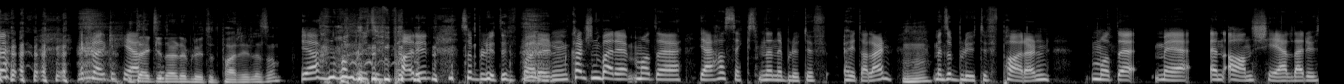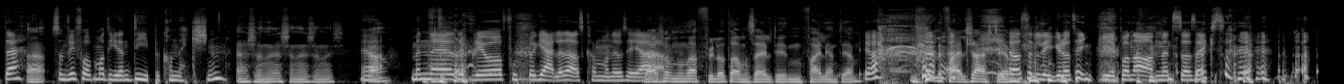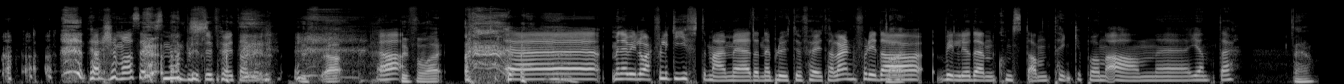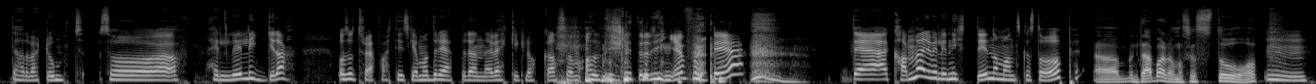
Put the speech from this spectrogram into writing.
Jeg klarer ikke Du helt tenker er det er Bluetooth-parer, liksom? Ja, man Bluetooth-parer, så Bluetooth-parer den. Kanskje den bare måtte, Jeg har sex med denne Bluetooth-høyttaleren, Mhm. men så Bluetooth-parer den på en måte med en annen sjel der ute. Ja. Sånn at vi får på en måte ikke den dype connection. Jeg skjønner, jeg skjønner. jeg skjønner Ja. Ja. Men eh, det blir jo fort og gærent, da, så kan man jo si ja, Det er som når man er full og tar med seg hele tiden feil jente hjem. Ja. Eller feil kjæreste hjem. Ja, så ligger du og tenker på en annen mens du har sex. det er som å ha sex med Bluetooth-høyttaler. Ja, Ja. uff for meg. Eh, men jeg vil i hvert fall ikke gifte meg med denne Bluetooth-høyttaleren, Fordi da vil jo den konstant tenke på en annen eh, jente. Ja. Det hadde vært dumt. Så heller ligge, da. Og så tror jeg faktisk jeg må drepe denne vekkerklokka som aldri slutter å ringe, for det Det kan være veldig nyttig når man skal stå opp. Ja, men det er bare når man skal stå opp. Mm.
